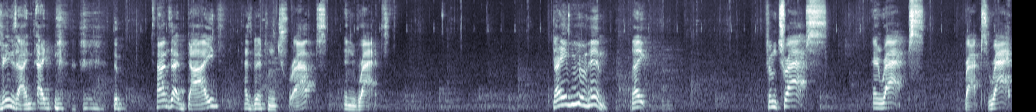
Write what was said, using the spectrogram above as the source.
The thing is, I, I, the times I've died has been from traps and rats. Not even from him. Like, from traps and raps. Raps. Rats.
